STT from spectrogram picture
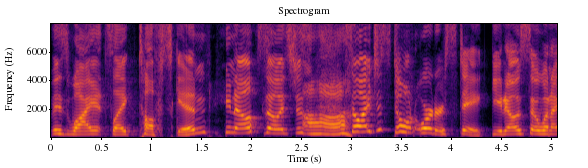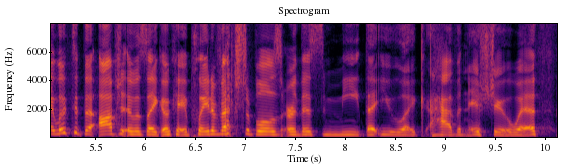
is why it's like tough skin, you know. So it's just Uh-huh. so I just don't order steak, you know. So when I looked at the option, it was like okay, plate of vegetables or this meat that you like have an issue with.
